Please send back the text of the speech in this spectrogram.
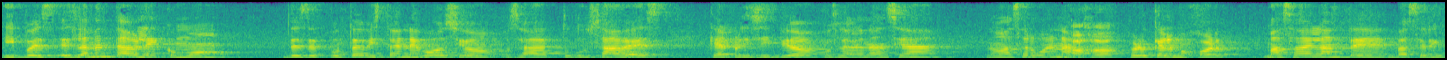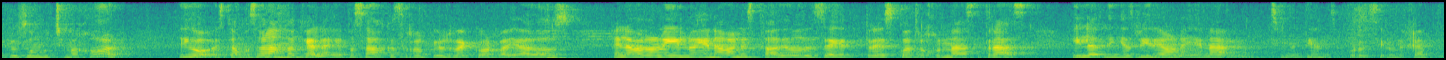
y pues es lamentable cómo desde el punto de vista de negocio, o sea, tú sabes que al principio, pues la ganancia no va a ser buena, pero que a lo mejor más adelante va a ser incluso mucho mejor. Digo, estamos hablando que el año pasado que se rompió el récord, Rayados en la varonil no llenaba el estadio desde 3, 4 jornadas atrás y las niñas vinieron a llenarlo, ¿sí me entiendes? Por decir un ejemplo.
